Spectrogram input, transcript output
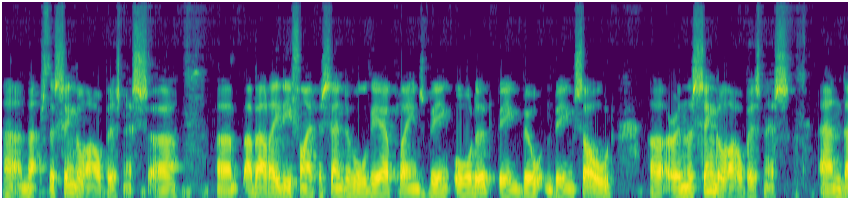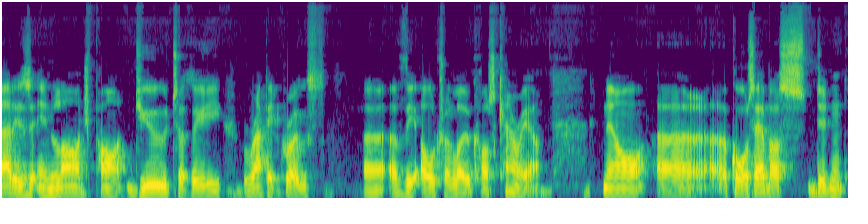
Uh, and that's the single aisle business. Uh, uh about 85% of all the airplanes being ordered, being built, and being sold uh, are in the single aisle business, and that is in large part due to the rapid growth of the ultra low cost carrier. Now, uh, of course, Airbus didn't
